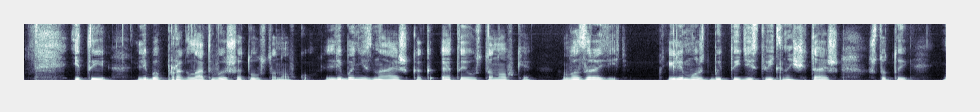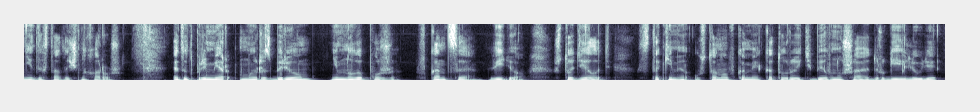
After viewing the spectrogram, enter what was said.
И ты либо проглатываешь эту установку, либо не знаешь, как этой установке возразить. Или, может быть, ты действительно считаешь, что ты недостаточно хорош. Этот пример мы разберем немного позже, в конце видео, что делать с такими установками, которые тебе внушают другие люди,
